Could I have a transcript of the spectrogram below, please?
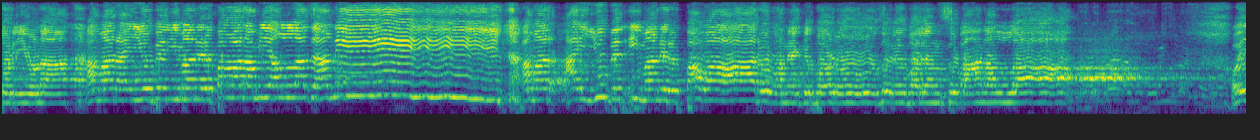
করিও না। আমার আইয়ুবের ইমানের পাওয়ার আমি আল্লাহ জানি। আমার আইয়ুবের ইমানের পাওয়ার অনেক বড়। বলেন সুবহানাল্লাহ। ওই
